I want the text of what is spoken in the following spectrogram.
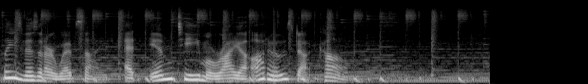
Please visit our website at mtmoriahautos.com.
